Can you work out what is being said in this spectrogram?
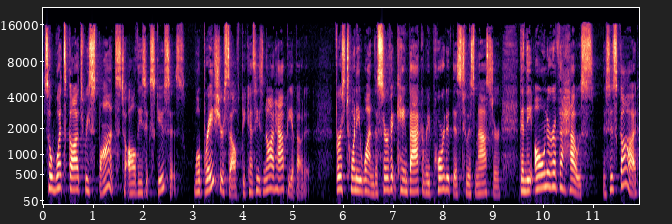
So, what's God's response to all these excuses? Well, brace yourself because he's not happy about it. Verse 21 The servant came back and reported this to his master. Then the owner of the house, this is God,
